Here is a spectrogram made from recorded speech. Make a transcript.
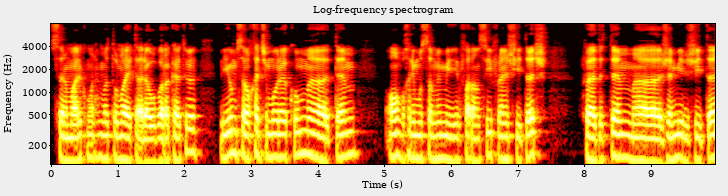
السلام عليكم ورحمة الله تعالى وبركاته. اليوم سأقدم لكم theme Ambre لمصممي الفرنسي Frenchi Touch فهذا التيم جميل جدا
